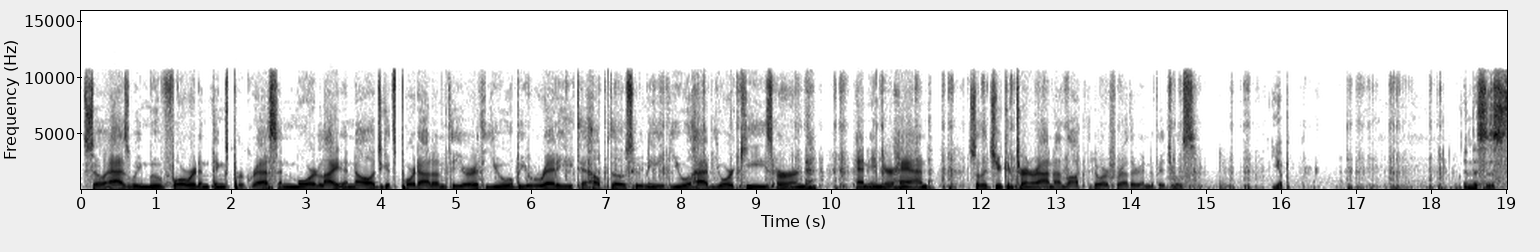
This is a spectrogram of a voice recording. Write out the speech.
so as we move forward and things progress and more light and knowledge gets poured out onto the earth, you will be ready to help those who need. You will have your keys earned and in your hand so that you can turn around and unlock the door for other individuals. Yep. And this is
